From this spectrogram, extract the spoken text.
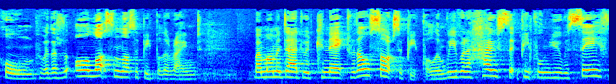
home where there's all lots and lots of people around my mum and dad would connect with all sorts of people, and we were a house that people knew was safe,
